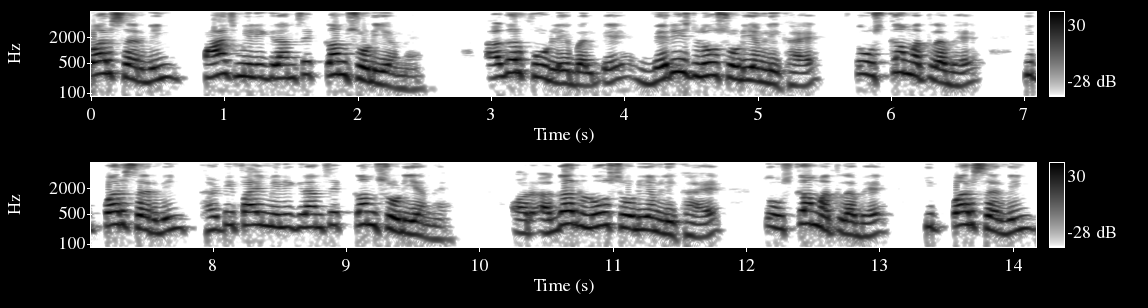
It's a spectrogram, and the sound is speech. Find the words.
पर सर्विंग 5 मिलीग्राम से कम सोडियम है। अगर फ़ूड लेबल पे वेरी लो सोडियम लिखा है तो उसका मतलब है कि पर सर्विंग 35 मिलीग्राम से कम सोडियम है। और अगर लो सोडियम लिखा है तो उसका मतलब है कि पर सर्विंग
